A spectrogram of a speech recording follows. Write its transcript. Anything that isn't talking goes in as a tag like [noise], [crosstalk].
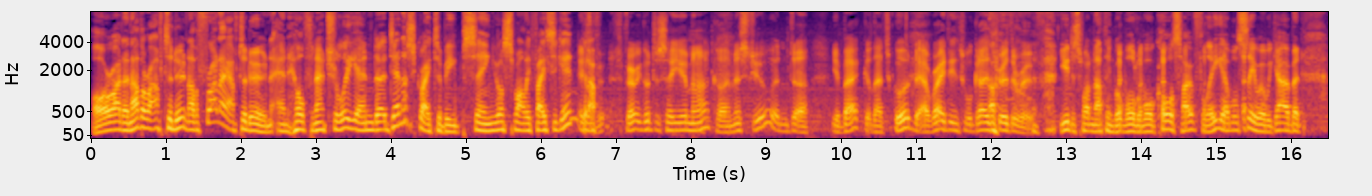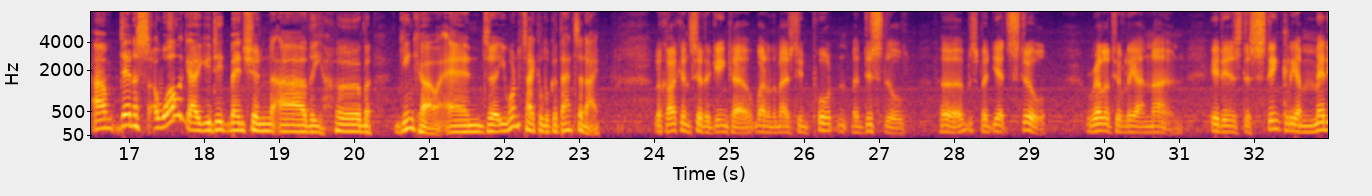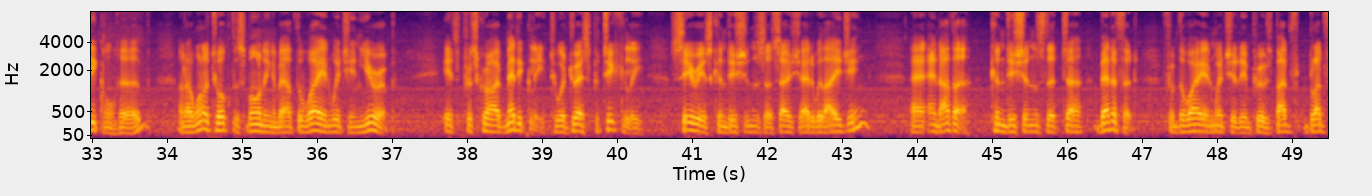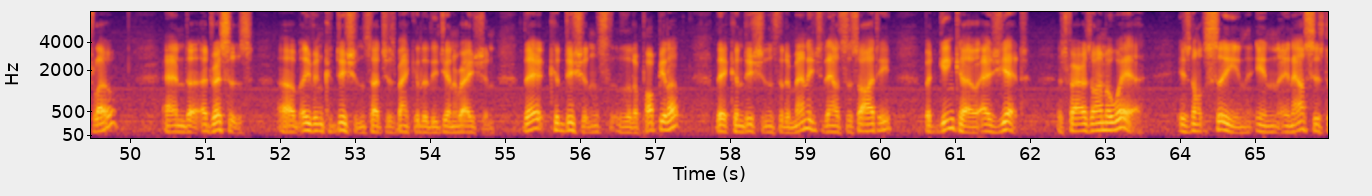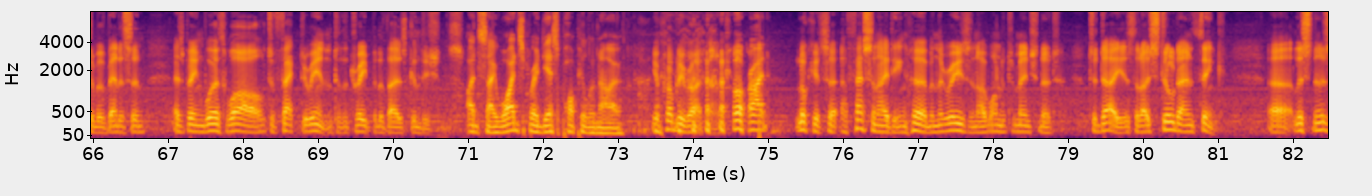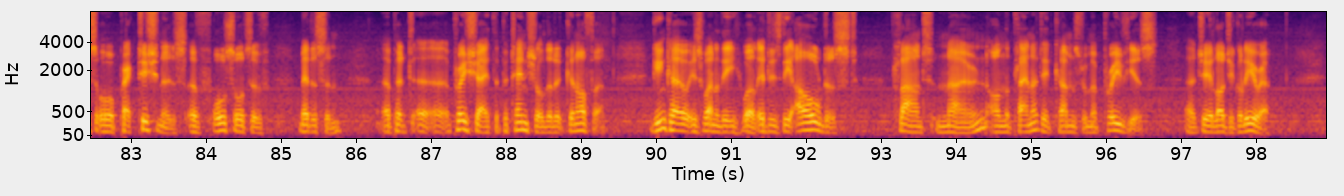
All right, another afternoon, another Friday afternoon, and health naturally. And uh, Denis, great to be seeing your smiley face again. It's, v- it's very good to see you, Mark. I missed you, and uh, you're back. That's good. Our ratings will go through the roof. [laughs] you just want nothing but wall to wall calls, hopefully. Uh, we'll see where we go. But, um, Denis, a while ago you did mention uh, the herb ginkgo, and uh, you want to take a look at that today. Look, I consider ginkgo one of the most important medicinal herbs, but yet still relatively unknown. It is distinctly a medical herb, and I want to talk this morning about the way in which in Europe it's prescribed medically to address particularly serious conditions associated with aging uh, and other conditions that uh, benefit from the way in which it improves blood, blood flow and uh, addresses uh, even conditions such as macular degeneration. They're conditions that are popular they're conditions that are managed in our society, but ginkgo, as yet, as far as I'm aware, is not seen in, in our system of medicine as being worthwhile to factor in to the treatment of those conditions. I'd say widespread yes, popular no. You're probably right, Mark. [laughs] All right. Look, it's a, a fascinating herb, and the reason I wanted to mention it today is that I still don't think uh, listeners or practitioners of all sorts of medicine uh, uh, appreciate the potential that it can offer. Ginkgo is one of the, well, it is the oldest plant known on the planet. It comes from a previous uh, geological era.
